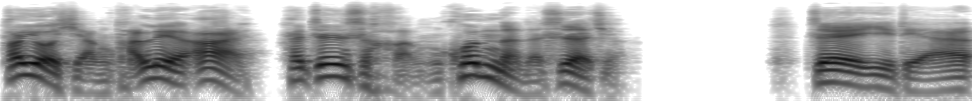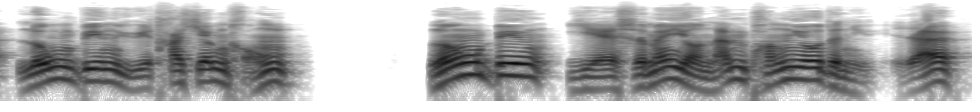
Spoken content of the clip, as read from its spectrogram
他要想谈恋爱，还真是很困难的事情。这一点，龙兵与他相同，龙兵也是没有男朋友的女人。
